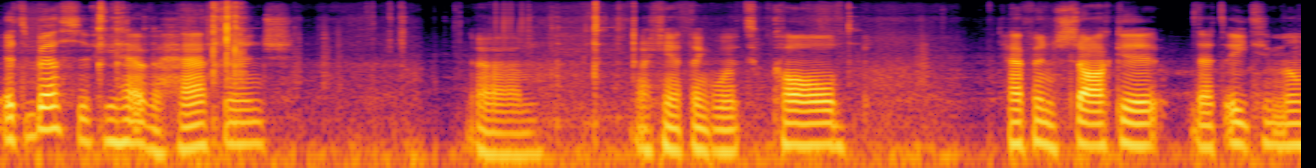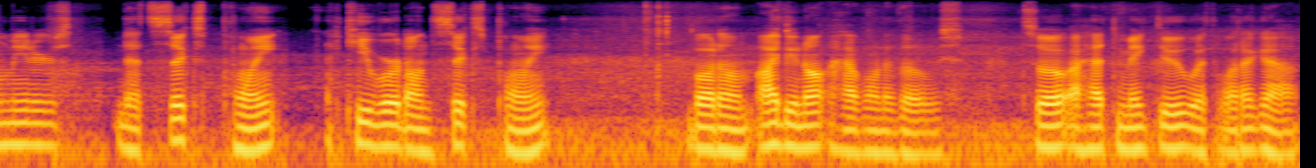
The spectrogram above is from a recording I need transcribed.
it's best if you have a half inch. Um, I can't think what it's called half inch socket that's 18 millimeters that's six point a keyword on six point But um, I do not have one of those. So I had to make do with what I got.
